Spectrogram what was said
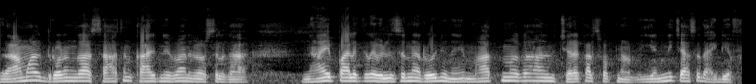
గ్రామాలు దృఢంగా శాసన కార్యనిర్వహణ వ్యవస్థలుగా న్యాయపాలికగా వెలుస్తున్న రోజునే మహాత్మా గాంధీ చిరకాల స్వప్నాలు ఇవన్నీ చేస్తుంది ఐడిఎఫ్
